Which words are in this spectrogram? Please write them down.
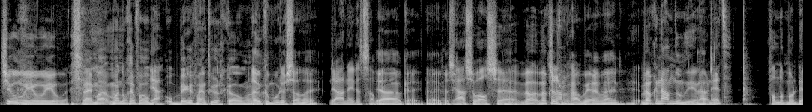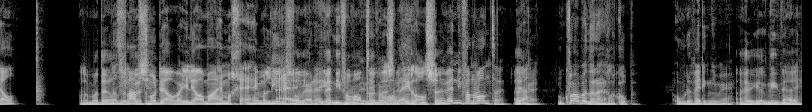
Jongen, jongen, jongen. Nee, maar, maar nog even op, Ja. op Bergwijn terugkomen. Leuke moeders dan, hè? Ja, nee, dat snap ik. Ja, oké. Nee, dat is... Ja, zoals... eh, wel- welke, Zoals naam, mevrouw Bergwijn. welke naam noemde je nou net? Van dat model? Wat een model. Dat Vlaamse model, waar jullie allemaal helemaal, helemaal lyrisch van werden. Wendy van Wanten, Wendy van dat is een. Nederlandse. Wendy van de Wanten. Ja. Oké. Hoe kwamen we daar eigenlijk op? Oeh, dat weet ik niet meer. Dat weet ik ook niet, nee.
